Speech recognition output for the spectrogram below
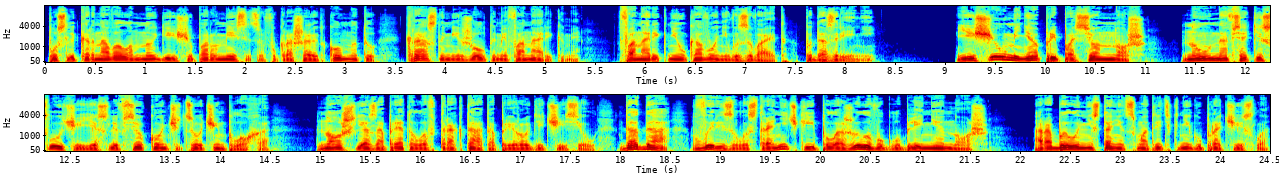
После карнавала многие еще пару месяцев украшают комнату красными и желтыми фонариками. Фонарик ни у кого не вызывает подозрений. Еще у меня припасен нож. Ну, на всякий случай, если все кончится очень плохо — Нож я запрятала в трактат о природе чисел. Да-да, вырезала странички и положила в углубление нож. Арабелла не станет смотреть книгу про числа.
